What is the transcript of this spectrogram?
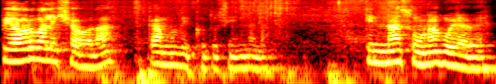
ਪਿਓਰ ਵਾਲੇ ਸ਼ਾਲ ਆ। ਕੰਮ ਵੇਖੋ ਤੁਸੀਂ ਇਹਨਾਂ ਦਾ। ਕਿੰਨਾ ਸੋਹਣਾ ਹੋਇਆ ਹੋਇਆ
